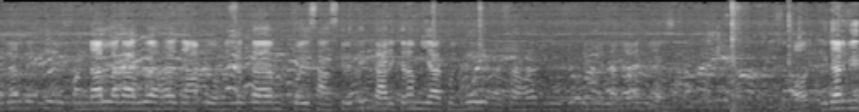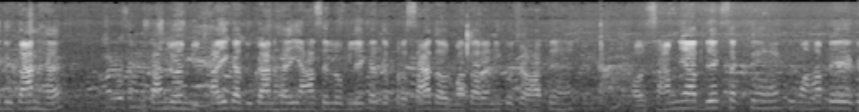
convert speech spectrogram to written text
इधर देखिए, एक पंडाल लगा हुआ है, जहाँ पे हो सकता है कोई सांस्कृतिक कार्यक्रम या कुछ भी ऐसा है तो उसके लिए लगाया गया और इधर भी दुकान है। दुकान जो है, मिठाई का दुकान है। यहाँ से लोग लेकर के प्रसाद और माता रानी को चढ़ाते हैं। और सामने आप देख सकते हैं कि वहाँ पे एक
